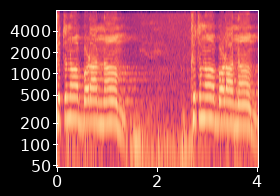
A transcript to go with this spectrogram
کتنا بڑا نام۔ کتنا بڑا نام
